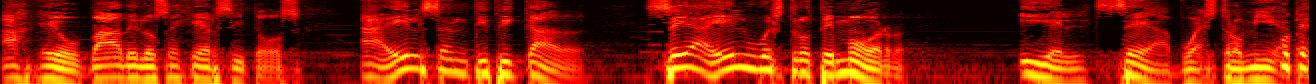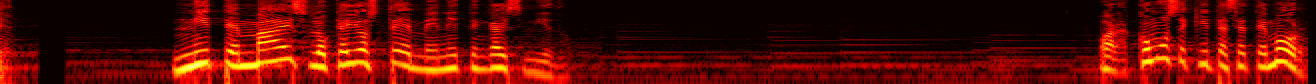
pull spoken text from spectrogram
A Jehová de los ejércitos, a Él santificad, sea Él vuestro temor, y Él sea vuestro miedo. Ni temáis lo que ellos temen, ni tengáis miedo. Ahora, ¿cómo se quita ese temor?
